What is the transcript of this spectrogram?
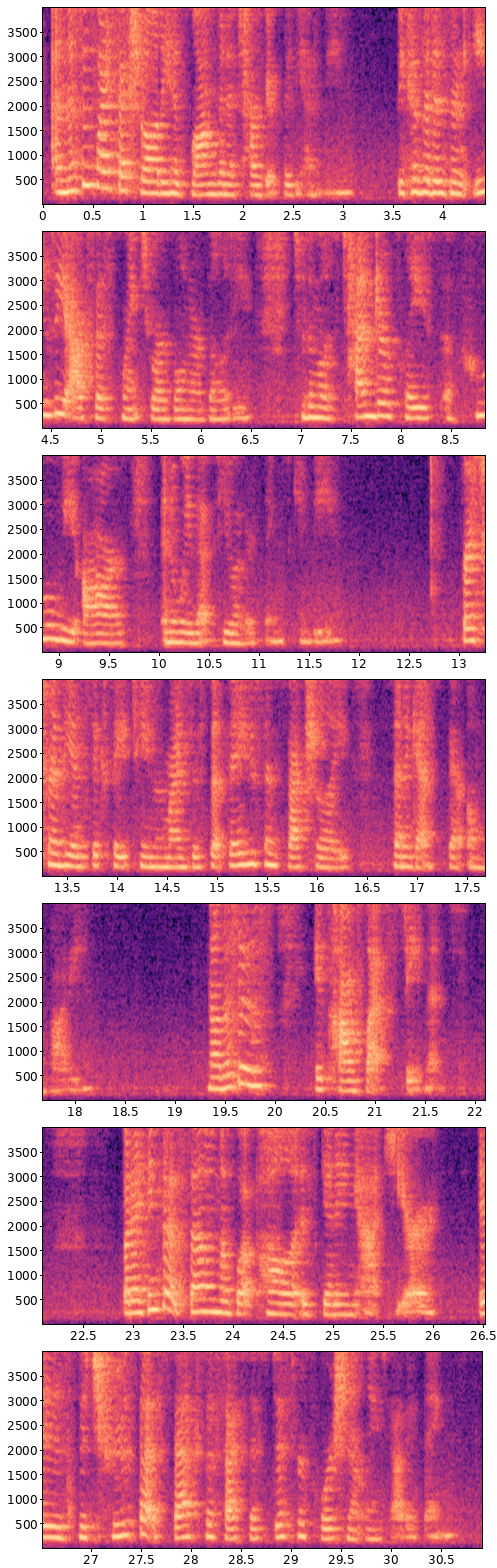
And this is why sexuality has long been a target for the enemy because it is an easy access point to our vulnerability, to the most tender place of who we are in a way that few other things can be. 1 Corinthians 6:18 reminds us that they who sin sexually sin against their own body. Now this is a complex statement. But I think that some of what Paul is getting at here is the truth that sex affects us disproportionately to other things.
